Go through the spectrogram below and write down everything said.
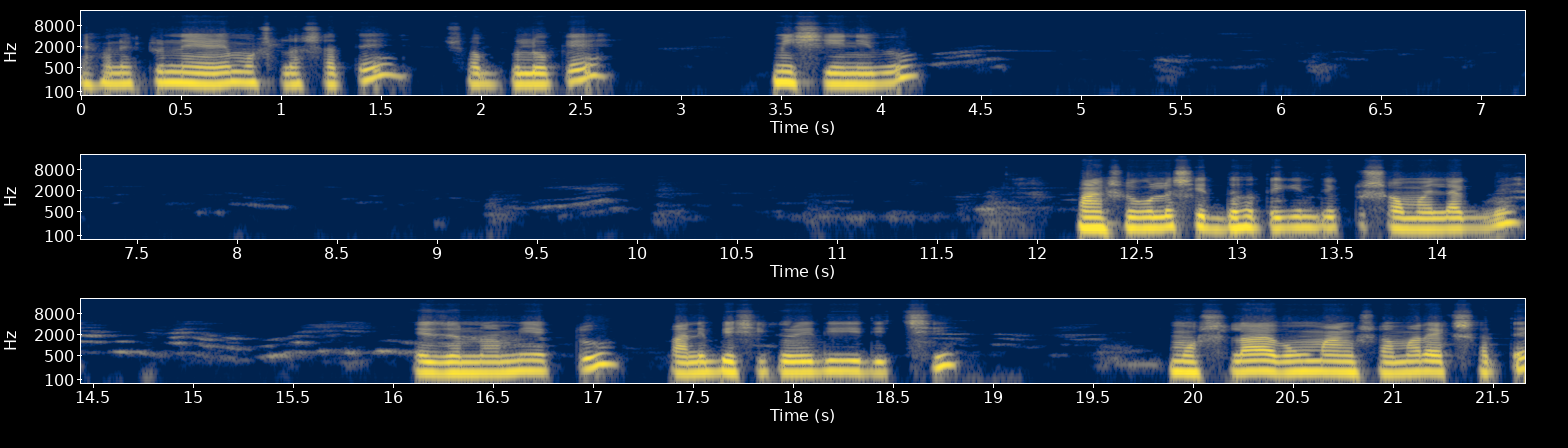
এখন একটু নেড়ে মশলার সাথে সবগুলোকে মিশিয়ে নিব। মাংসগুলো সিদ্ধ হতে কিন্তু একটু সময় লাগবে। এজন্য আমি একটু পানি বেশি করে দিয়ে দিচ্ছি। মশলা এবং মাংস আমার একসাথে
